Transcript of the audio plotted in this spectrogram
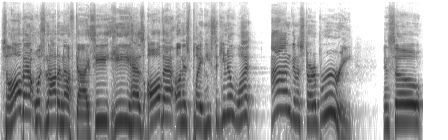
So all that was not enough, guys. He he has all that on his plate, and he said, "You know what? I'm gonna start a brewery." And so,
